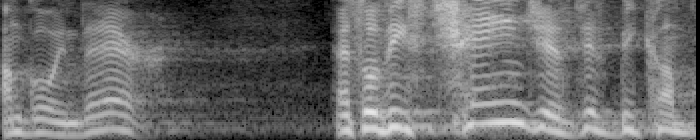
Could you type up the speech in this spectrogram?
I'm going there. And so these changes just become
